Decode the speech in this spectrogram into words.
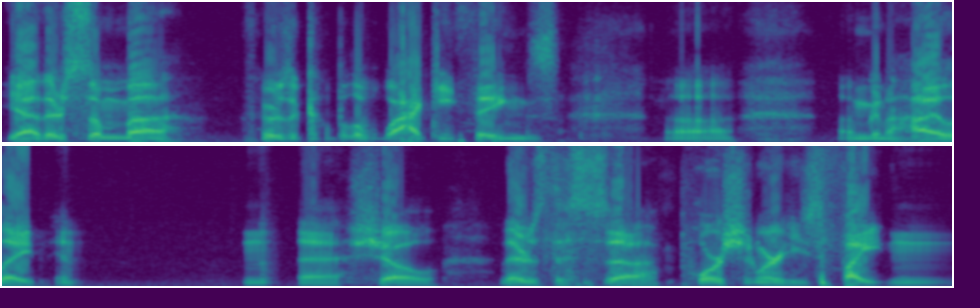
yeah, there's some uh, there's a couple of wacky things uh, I'm going to highlight in, the show. There's this uh, portion where he's fighting.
